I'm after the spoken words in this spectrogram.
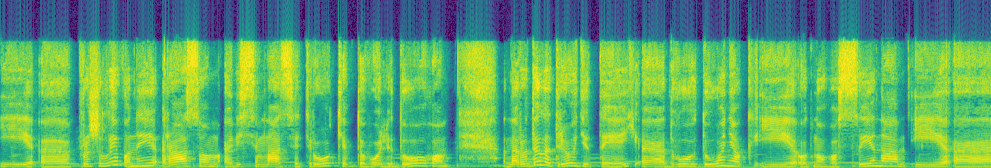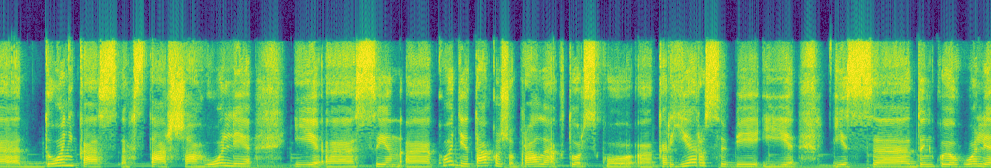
і е, прожили вони разом 18 років, доволі довго. Народили трьох дітей: двох доньок і одного сина. І донька старша Голлі і син Коді також обрали акторську кар'єру собі. І із донькою Голі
